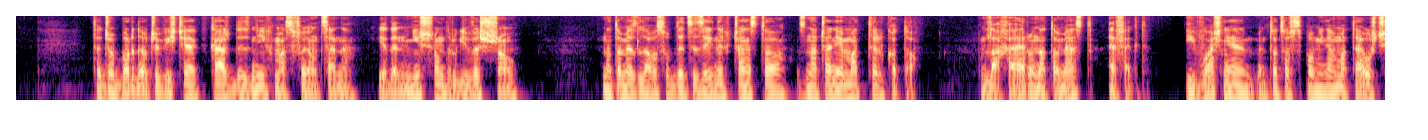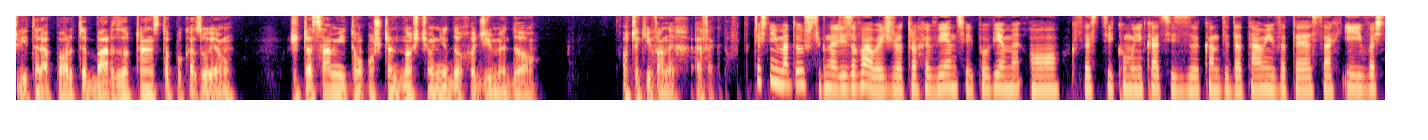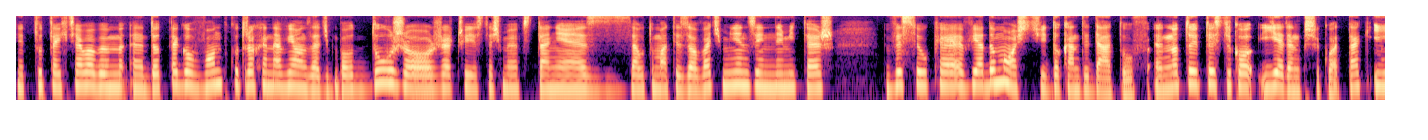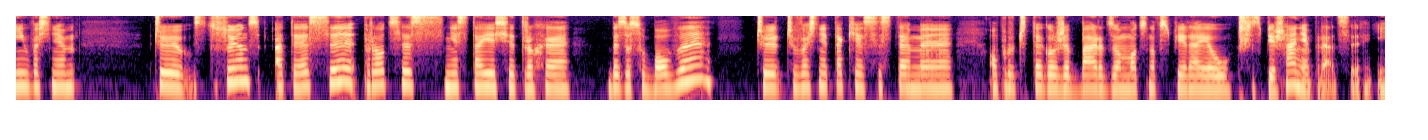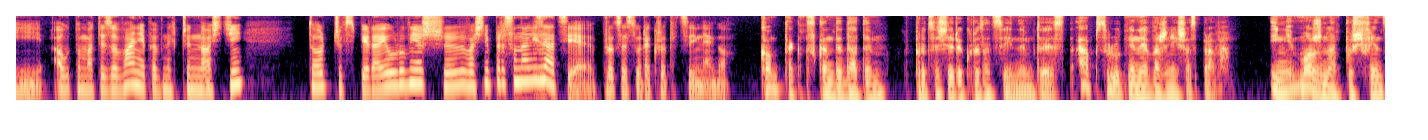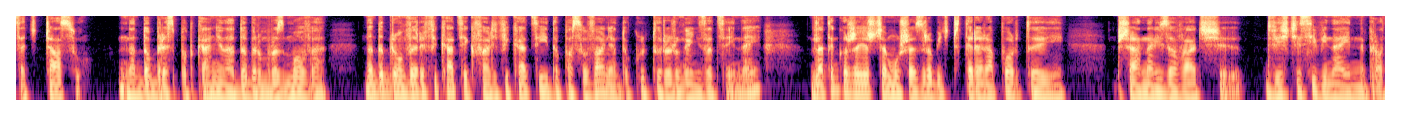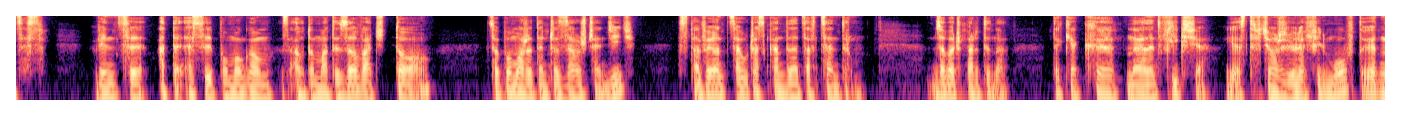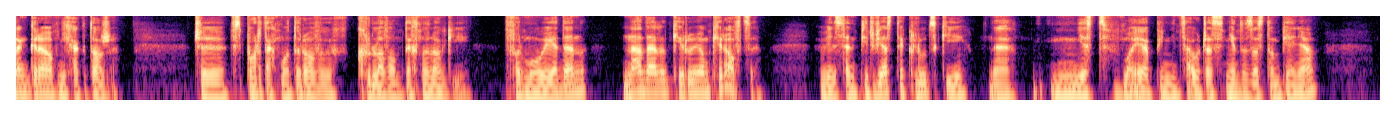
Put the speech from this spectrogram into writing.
Te jobboardy oczywiście, jak każdy z nich, ma swoją cenę. Jeden niższą, drugi wyższą. Natomiast dla osób decyzyjnych często znaczenie ma tylko to – dla HR-u natomiast efekt. I właśnie to, co wspominał Mateusz, czyli te raporty, bardzo często pokazują, że czasami tą oszczędnością nie dochodzimy do oczekiwanych efektów. Wcześniej, Mateusz, sygnalizowałeś, że trochę więcej powiemy o kwestii komunikacji z kandydatami w ETS-ach i właśnie tutaj chciałabym e, do tego wątku trochę nawiązać, bo dużo rzeczy jesteśmy w stanie zautomatyzować, między innymi też wysyłkę wiadomości do kandydatów. No to, to jest tylko jeden przykład, tak? I właśnie czy stosując ATS-y proces nie staje się trochę bezosobowy? Czy, czy właśnie takie systemy, oprócz tego, że bardzo mocno wspierają przyspieszanie pracy i automatyzowanie pewnych czynności, to czy wspierają również właśnie personalizację procesu rekrutacyjnego? Kontakt z kandydatem procesie rekrutacyjnym to jest absolutnie najważniejsza sprawa. I nie można poświęcać czasu na dobre spotkanie, na dobrą rozmowę, na dobrą weryfikację kwalifikacji i dopasowania do kultury organizacyjnej, dlatego że jeszcze muszę zrobić cztery raporty i przeanalizować 200 CV na inny proces. Więc ATS-y pomogą zautomatyzować to, co pomoże ten czas zaoszczędzić, stawiając cały czas kandydata w centrum. Zobacz, Martyna, tak jak e, na Netflixie jest wciąż wiele filmów, to jednak grają w nich aktorzy. Czy w sportach motorowych królową technologii Formuły 1 nadal kierują kierowcy. Więc ten pierwiastek ludzki e, jest w mojej opinii cały czas nie do zastąpienia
